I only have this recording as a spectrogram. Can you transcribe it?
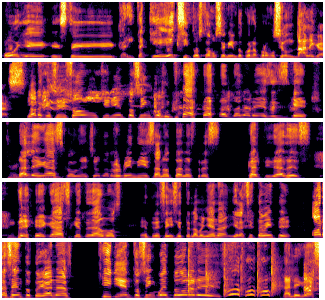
Oye, este, Carita, qué éxito estamos teniendo con la promoción Dale Gas. Claro que sí, son 550 dólares. Así es que dale gas con el show de Raúl Brindis. Anota las tres cantidades de gas que te damos entre 6 y 7 de la mañana. Y a las 7.20 horas centro te ganas 550 dólares. Dale gas.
